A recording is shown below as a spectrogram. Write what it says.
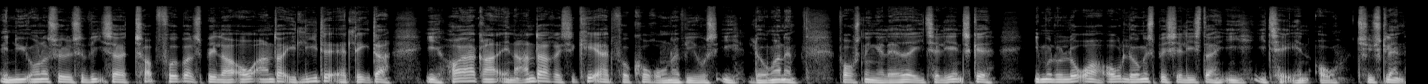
En ny undersøgelse viser, at topfodboldspillere og andre eliteatleter i højere grad end andre risikerer at få coronavirus i lungerne. Forskningen er lavet af italienske immunologer og lungespecialister i Italien og Tyskland.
